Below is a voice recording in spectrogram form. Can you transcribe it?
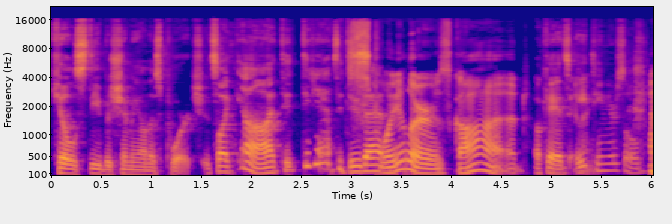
kills Steve Buscemi on his porch. It's like, ah, did, did you have to do that? Spoilers, God. Okay, it's Okay. 18 years old.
